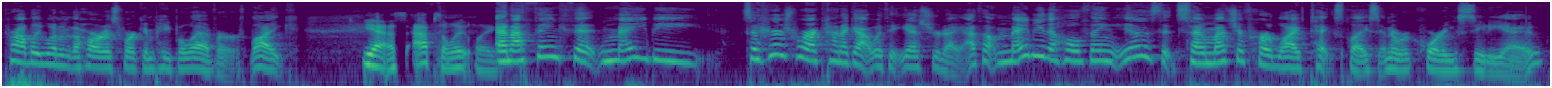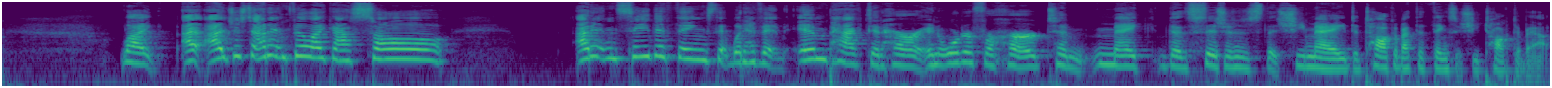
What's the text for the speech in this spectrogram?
probably one of the hardest working people ever. Like, yes, absolutely. And I think that maybe. So here's where I kind of got with it yesterday. I thought maybe the whole thing is that so much of her life takes place in a recording studio. Like I, I just I didn't feel like I saw I didn't see the things that would have impacted her in order for her to make the decisions that she made to talk about the things that she talked about.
